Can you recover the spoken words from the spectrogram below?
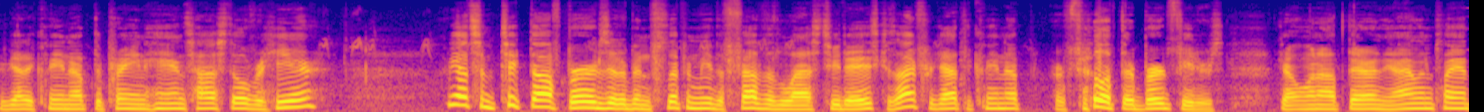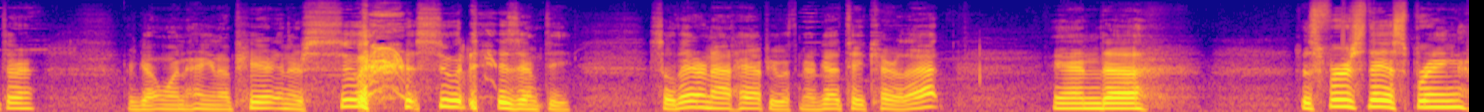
We've got to clean up the praying hands hosta over here. We got some ticked off birds that have been flipping me the feather the last two days because I forgot to clean up or fill up their bird feeders. Got one out there in the island planter. We've got one hanging up here and their suet, suet is empty. So they're not happy with me. I've got to take care of that. And uh, this first day of spring,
